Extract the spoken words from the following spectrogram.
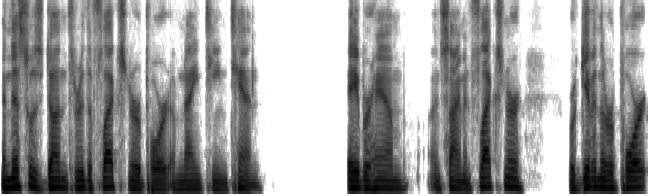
And this was done through the Flexner Report of 1910. Abraham and Simon Flexner were given the report.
